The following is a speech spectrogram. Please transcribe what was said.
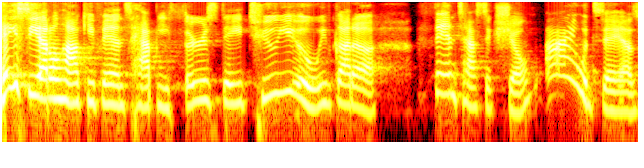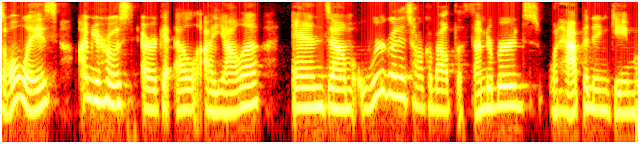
Hey, Seattle hockey fans, happy Thursday to you. We've got a fantastic show. I would say, as always, I'm your host, Erica L. Ayala, and um, we're going to talk about the Thunderbirds, what happened in game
